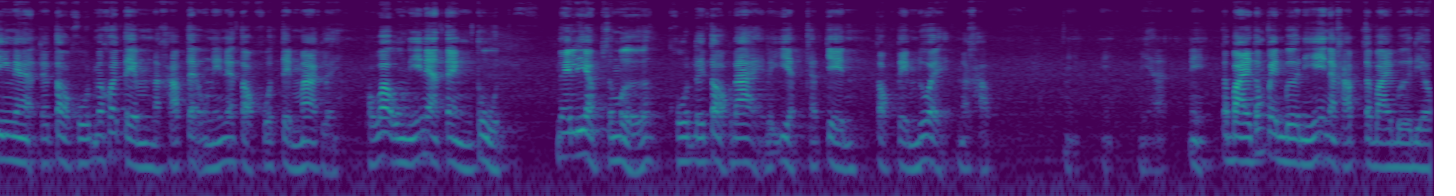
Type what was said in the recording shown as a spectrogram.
ริงๆเนี่ยแต่ต่อโค้ดไม่ค่อยเต็มนะครับ แต่องค์นี้เนี่ยต่อโค้ดเต็มมากเลย เพราะว่าองค์นี้เนี่ยแต่งตูดไม่เรียบเสมอโค้ดเลยตอกได้ละเอียดชัดเจนตอกเต็มด้วยนะครับนี่นี่ฮะนี่ตะไบต้องเป็นเบอร์นี้นะครับตะไบเบอร์เดียว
